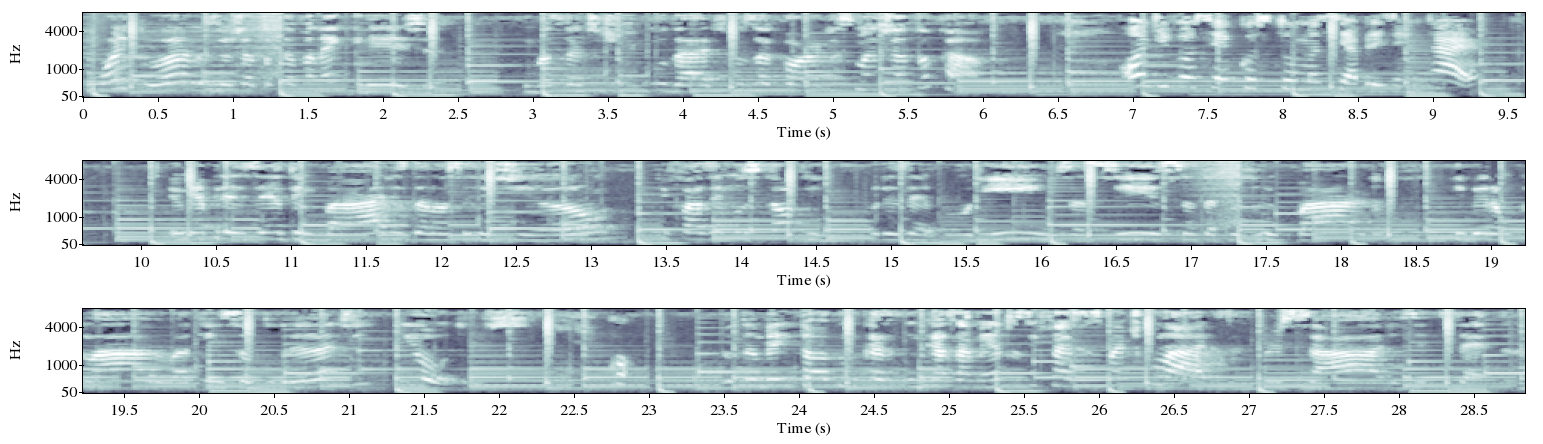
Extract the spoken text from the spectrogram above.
Com oito anos eu já tocava na igreja, bastante dificuldade nos acordes, mas já tocava. Onde você costuma se apresentar? Eu me apresento em bares da nossa região que fazem música ao vivo. Por exemplo, Ourinhos, Assis, Santa Cruz do Rio Pardo, Ribeirão Claro, aqui em Santo Grande e outros. Eu também toco em casamentos e festas particulares, aniversários, etc.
